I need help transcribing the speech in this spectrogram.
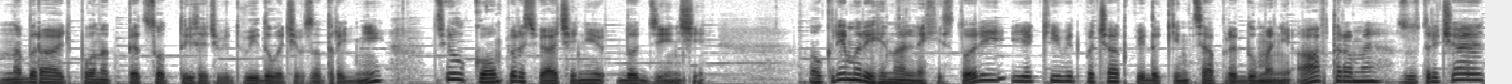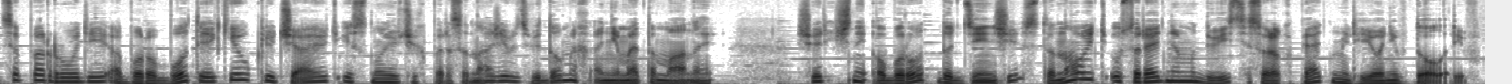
набирають понад 500 тисяч відвідувачів за три дні, цілком присвячені додзінші. Окрім оригінальних історій, які від початку і до кінця придумані авторами, зустрічаються пародії або роботи, які включають існуючих персонажів з відомих аніме та манги. Щорічний оборот до Дзінчі становить у середньому 245 мільйонів доларів.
